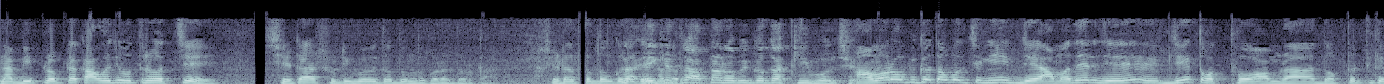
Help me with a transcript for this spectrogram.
না বিপ্লবটা কাগজে উতরে হচ্ছে সেটা সঠিকভাবে তদন্ত করা দরকার। সেটা তদন্ত করে এই ক্ষেত্রে আপনার অভিজ্ঞতা কি বলছে? আমার অভিজ্ঞতা বলছে কি যে আমাদের যে যে তথ্য আমরা দপ্তর থেকে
